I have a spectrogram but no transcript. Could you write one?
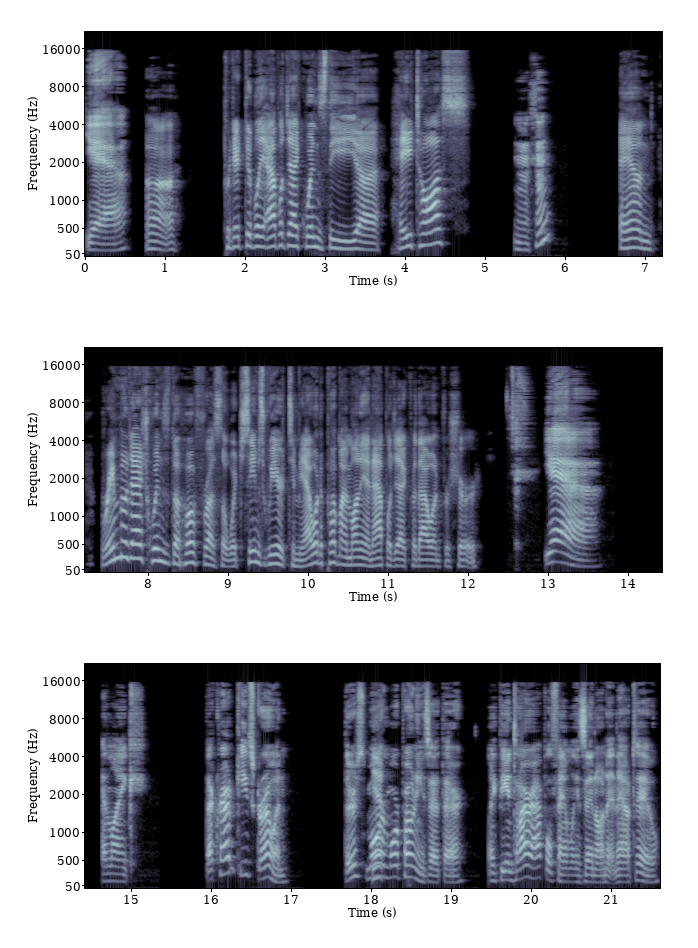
Yeah. Uh, predictably, Applejack wins the uh, hay toss, Mm-hmm. and Rainbow Dash wins the hoof wrestle, which seems weird to me. I would have put my money on Applejack for that one for sure. Yeah. And like that crowd keeps growing. There's more Yep. and more ponies out there. Like the entire Apple family's in on it now too.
